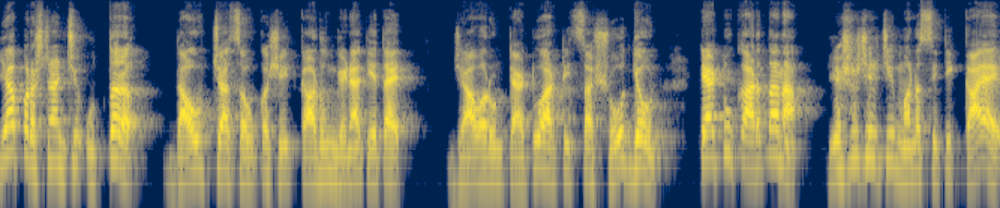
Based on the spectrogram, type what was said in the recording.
या प्रश्नांची उत्तरं दाऊदच्या चौकशीत काढून घेण्यात येत आहेत. ज्यावरून टॅटू आर्टिस्टचा शोध घेऊन टॅटू काढताना यशस्वीची मनस्थिती काय आहे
